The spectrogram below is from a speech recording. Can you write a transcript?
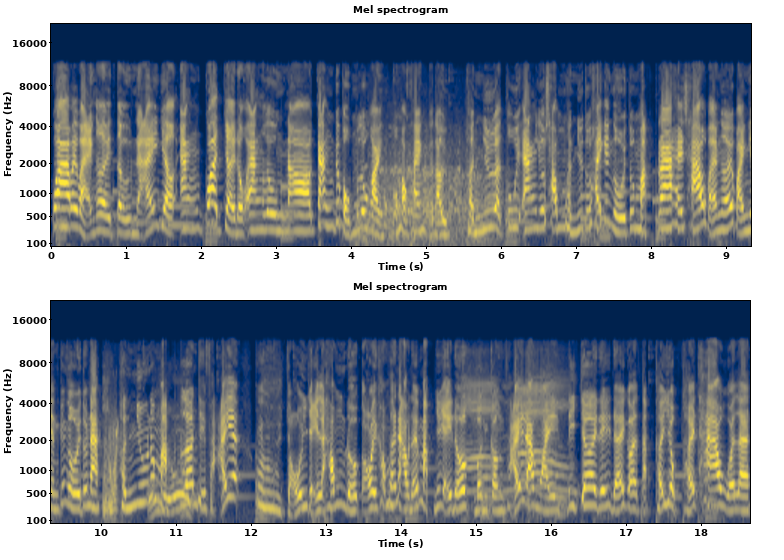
quá mấy bạn ơi từ nãy giờ ăn quá trời đồ ăn luôn no căng cái bụng luôn rồi. Ủa mà khoan từ từ hình như là tôi ăn vô xong hình như tôi thấy cái người tôi mập ra hay sao bạn ơi? Bạn nhìn cái người tôi nè hình như nó mập lên thì phải á. Ừ, trời ơi, vậy là không được rồi không thể nào để mập như vậy được. Mình cần phải ra ngoài đi chơi đi để gọi là tập thể dục thể thao gọi là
